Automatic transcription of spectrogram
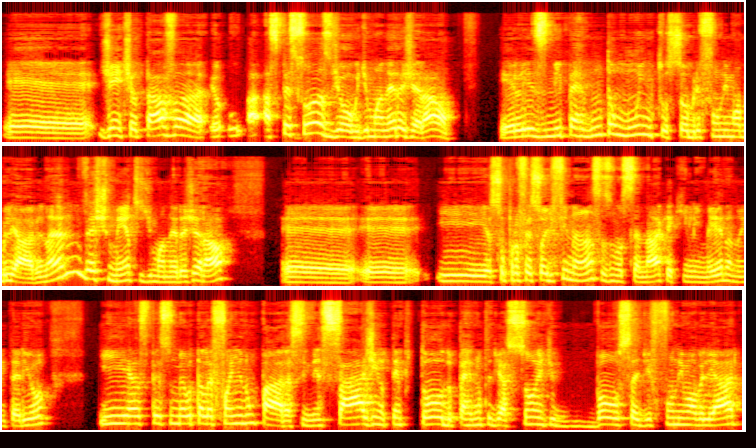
É, gente, eu estava. As pessoas, Diogo, de maneira geral, eles me perguntam muito sobre fundo imobiliário, né? Investimentos de maneira geral. É, é, e eu sou professor de finanças no Senac, aqui em Limeira, no interior, e as pessoas, meu telefone não para, assim, mensagem o tempo todo, pergunta de ações, de bolsa, de fundo imobiliário,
